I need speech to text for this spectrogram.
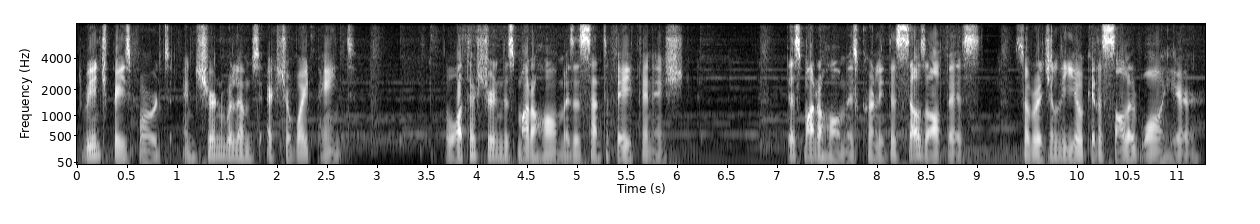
3-inch baseboards, and Sherwin-Williams extra white paint. The wall texture in this model home is a Santa Fe finish. This model home is currently the sales office, so originally you'll get a solid wall here.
